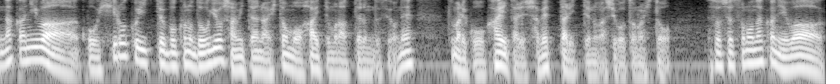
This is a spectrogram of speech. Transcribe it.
中には、こう、広く言って僕の同業者みたいな人も入ってもらってるんですよね。つまりこう、書いたり喋ったりっていうのが仕事の人。そしてその中には、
